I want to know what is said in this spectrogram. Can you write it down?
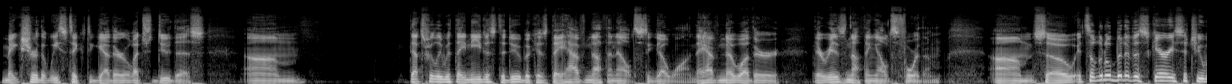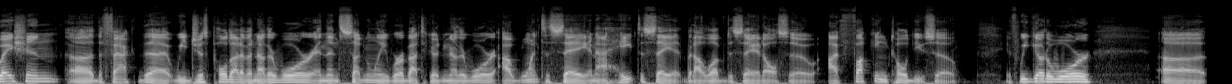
make sure that we stick together. Let's do this. Um, that's really what they need us to do because they have nothing else to go on. They have no other, there is nothing else for them. Um, so it's a little bit of a scary situation. Uh, the fact that we just pulled out of another war and then suddenly we're about to go to another war. I want to say, and I hate to say it, but I love to say it also. I fucking told you so. If we go to war, uh,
